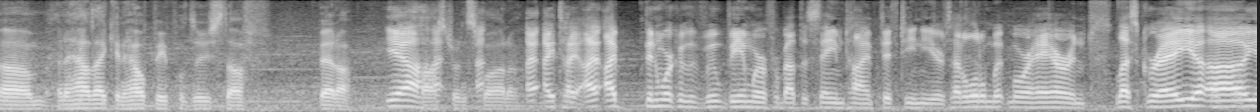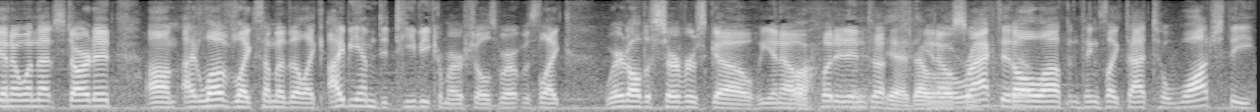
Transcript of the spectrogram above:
um, and how they can help people do stuff better, yeah, faster and smarter. I, I, I tell you, I, have been working with VMware for about the same time, 15 years. Had a little bit more hair and less gray, uh, you know, when that started. Um, I love like some of the like IBM did TV commercials where it was like, where'd all the servers go? You know, oh, put it into, yeah, you know, awesome. racked it yeah. all up and things like that. To watch the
